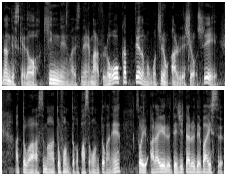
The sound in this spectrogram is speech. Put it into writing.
なんですけど近年はですねまあ老化っていうのももちろんあるでしょうしあとはスマートフォンとかパソコンとかねそういうあらゆるデジタルデバイス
